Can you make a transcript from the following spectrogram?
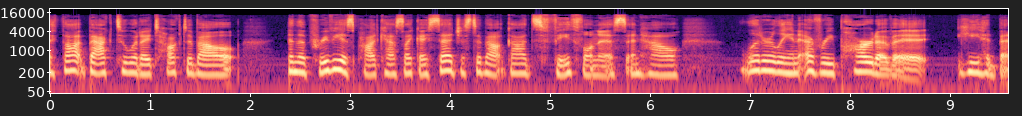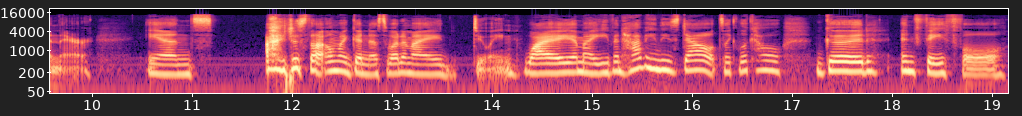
I thought back to what I talked about in the previous podcast, like I said, just about God's faithfulness and how literally in every part of it, He had been there. And I just thought, oh my goodness, what am I doing? Why am I even having these doubts? Like, look how good and faithful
